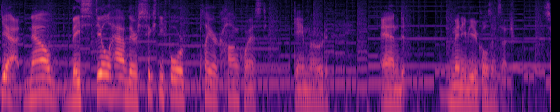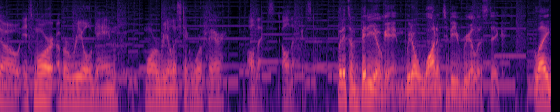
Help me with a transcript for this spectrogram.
yeah, now they still have their 64-player conquest game mode and many vehicles and such. So it's more of a real game, more realistic warfare, all that, all that good stuff. But it's a video game. We don't want it to be realistic. Like,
